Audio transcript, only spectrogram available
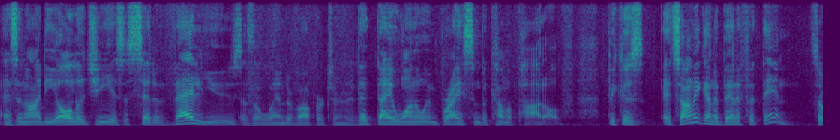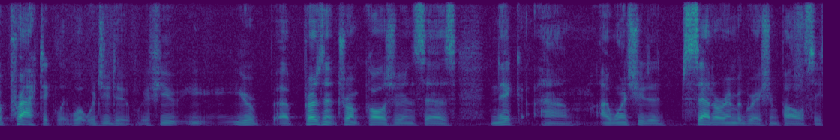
as an ideology, as a set of values. As a land of opportunity. That they want to embrace and become a part of. Because it's only going to benefit them. So, practically, what would you do? If you, you your, uh, President Trump calls you and says, Nick, um, I want you to set our immigration policy.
